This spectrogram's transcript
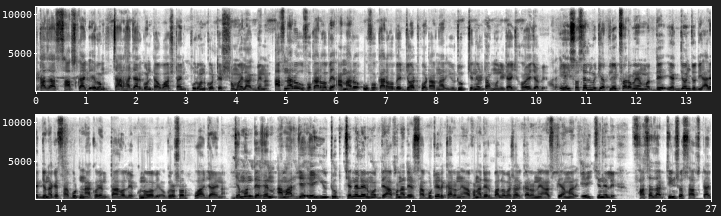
এক হাজার সাবস্ক্রাইব এবং চার হাজার ঘণ্টা ওয়াচ টাইম পূরণ করতে সময় লাগবে না। আপনারও উপকার হবে, আমারও উপকার হবে জটপট আপনার ইউটিউব চ্যানেলটা মনিটাইজ হয়ে যাবে। আর এই সোশ্যাল মিডিয়া প্ল্যাটফর্মের মধ্যে একজন যদি আরেকজনকে সাপোর্ট না করেন, তাহলে কোনোভাবে অগ্রসর হওয়া যায় না। যেমন দেখেন, আমার যে এই ইউটিউব চ্যানেলের মধ্যে আপনাদের সাপোর্টের কারণে, আপনাদের ভালোবাসার কারণে আজকে আমার এই চ্যানেলে পাঁচ হাজার তিনশো সাবস্ক্রাইব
